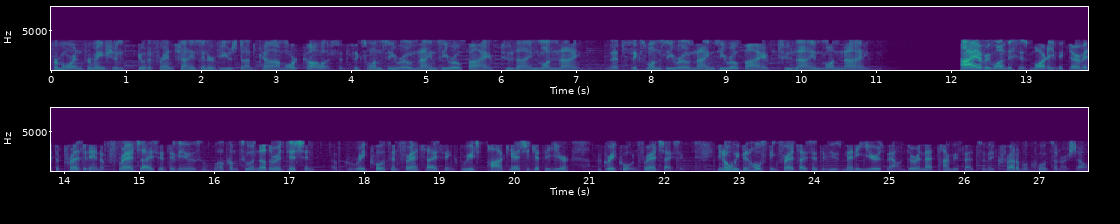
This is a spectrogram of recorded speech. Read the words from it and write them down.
For more information, go to franchiseinterviews.com or call us at 610-905-2919. That's 610-905-2919. Hi everyone, this is Marty McDermott, the president of Franchise Interviews, and welcome to another edition of Great Quotes in Franchising, where each podcast you get to hear a great quote in franchising. You know, we've been hosting franchise interviews many years now, and during that time we've had some incredible quotes on our show.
